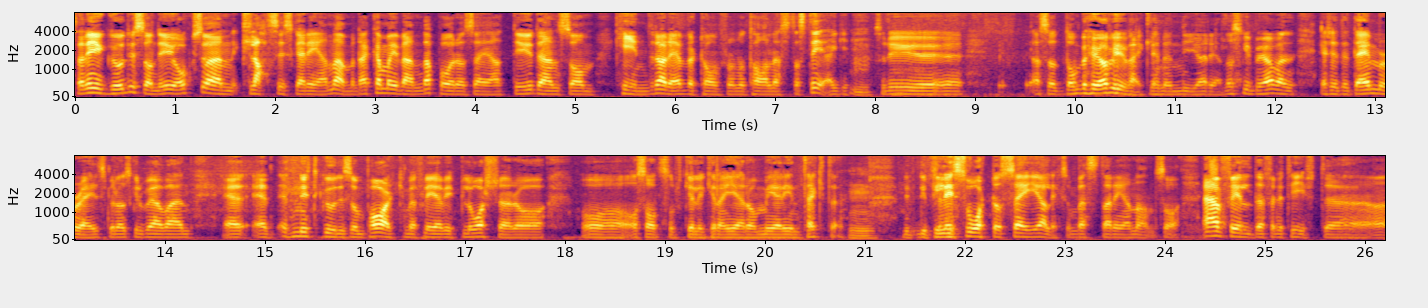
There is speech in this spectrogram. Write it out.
Sen är ju Goodison, det är ju också en klassisk arena. Men där kan man ju vända på det och säga att det är ju den som hindrar Everton från att ta nästa steg. Så det är ju... eh, Alltså de behöver ju verkligen en ny arena. De skulle behöva, en, kanske inte ett Emirates, men de skulle behöva en, ett, ett, ett nytt Goodison Park med fler VIP-loger och, och, och sånt som skulle kunna ge dem mer intäkter. det, det Så det är svårt att säga liksom bästa arenan. Så Anfield definitivt. Eh,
